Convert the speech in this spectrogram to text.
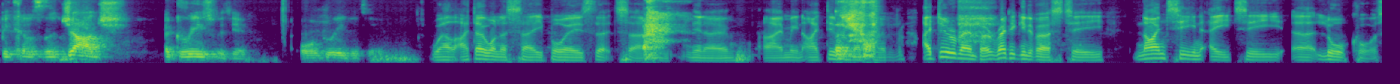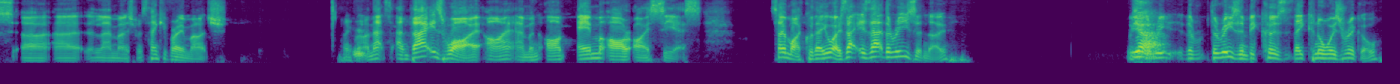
because the judge agrees with you or agreed with you. Well, I don't want to say, boys, that um, you know. I mean, I do remember. I do remember Reading University, 1980 uh, law course, uh, uh, land management. Thank you very much. You. And that's and that is why I am an R- MRICS. So, Michael, there you are. Is that is that the reason, though? Was Yeah. The, re- the, the reason because they can always wriggle.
